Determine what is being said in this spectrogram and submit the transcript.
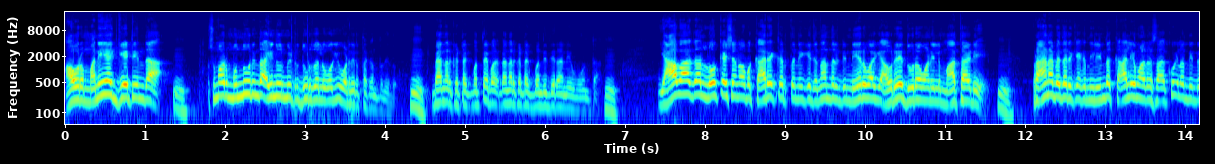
ಅವ್ರ ಮನೆಯ ಗೇಟಿಂದ ಸುಮಾರು ಮುನ್ನೂರಿಂದ ಐನೂರು ಮೀಟರ್ ದೂರದಲ್ಲಿ ಹೋಗಿ ಹೊಡೆದಿರ್ತಕ್ಕಂಥದ್ದು ಇದು. ಬ್ಯಾನರ್ ಕಟ್ಟಕ್ಕೆ ಮತ್ತೆ ಬ್ಯಾನರ್ ಕಟ್ಟಕ್ಕೆ ಬಂದಿದ್ದೀರಾ ನೀವು ಅಂತ. ಯಾವಾಗ ಲೊಕೇಶನ್ ಒಬ್ಬ ಕಾರ್ಯಕರ್ತನಿಗೆ ಜನಾರ್ದನ್ ರೆಡ್ಡಿ ನೇರವಾಗಿ ಅವರೇ ದೂರವಾಣಿಯಲ್ಲಿ ಮಾತಾಡಿ ಪ್ರಾಣ ಬೆದರಿಕೆ ಇಲ್ಲಿಂದ ಖಾಲಿ ಮಾಡಿದ್ರೆ ಸಾಕು ಇಲ್ಲ ನಿನ್ನ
